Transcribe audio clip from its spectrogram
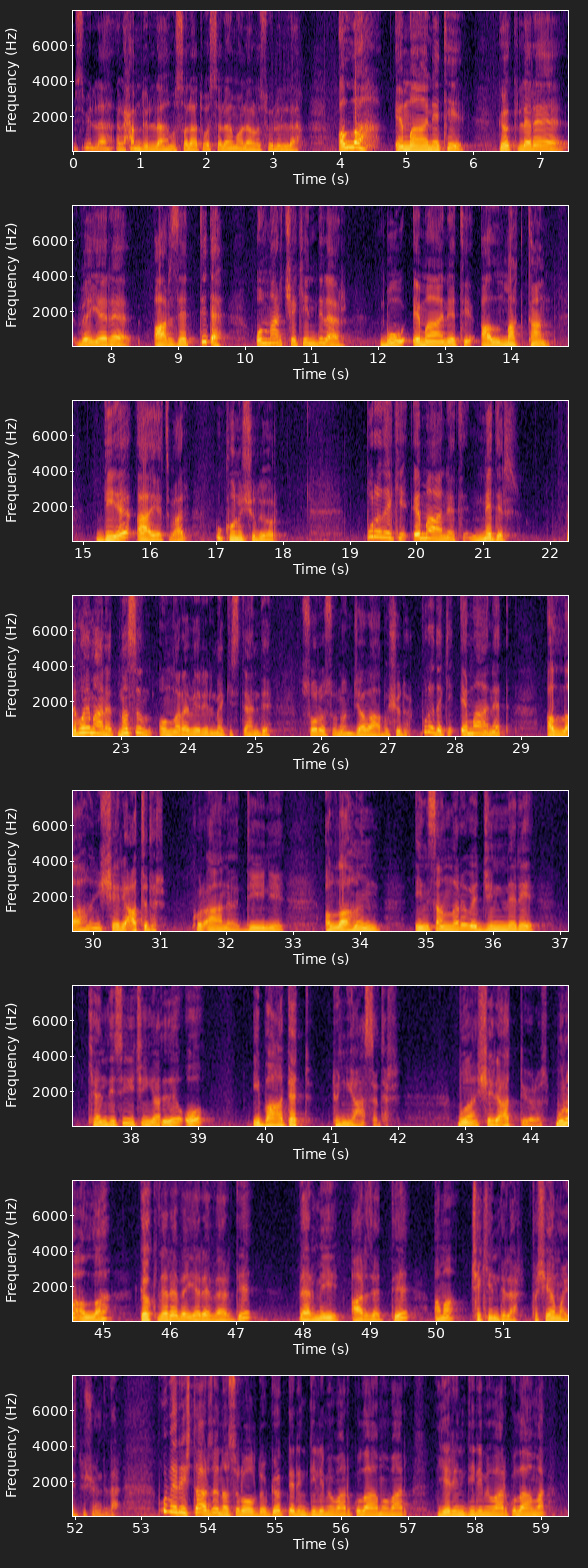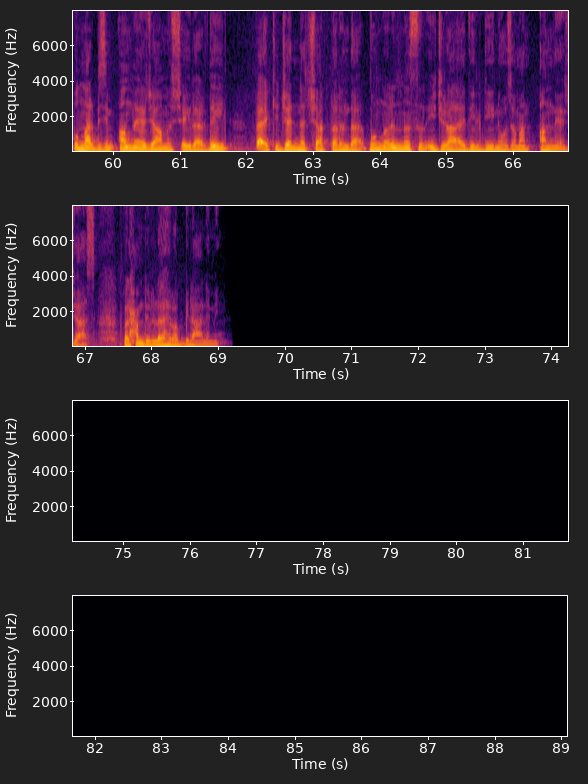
Bismillah, elhamdülillah, ve salatu ve selamu ala Resulillah. Allah emaneti göklere ve yere arz etti de onlar çekindiler bu emaneti almaktan diye ayet var. Bu konuşuluyor. Buradaki emanet nedir? Ve bu emanet nasıl onlara verilmek istendi? Sorusunun cevabı şudur. Buradaki emanet Allah'ın şeriatıdır. Kur'an'ı, dini, Allah'ın insanları ve cinleri kendisi için yarattığı o ibadet dünyasıdır. Buna şeriat diyoruz. Bunu Allah göklere ve yere verdi, vermeyi arz etti ama çekindiler, taşıyamayız düşündüler. Bu veriş tarzı nasıl oldu? Göklerin dili mi var, kulağı mı var? Yerin dili mi var, kulağı mı var? Bunlar bizim anlayacağımız şeyler değil. Belki cennet şartlarında bunların nasıl icra edildiğini o zaman anlayacağız. Velhamdülillahi Rabbil Alemin.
